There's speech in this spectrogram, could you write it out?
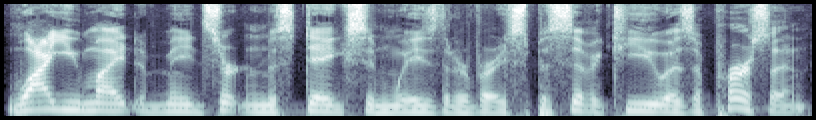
why you might have made certain mistakes in ways that are very specific to you as a person.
